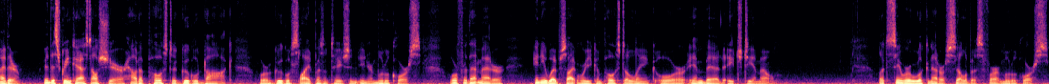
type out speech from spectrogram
Hi there. In this screencast I'll share how to post a Google Doc or a Google slide presentation in your Moodle course, or for that matter, any website where you can post a link or embed HTML. Let's say we're looking at our syllabus for our Moodle course.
